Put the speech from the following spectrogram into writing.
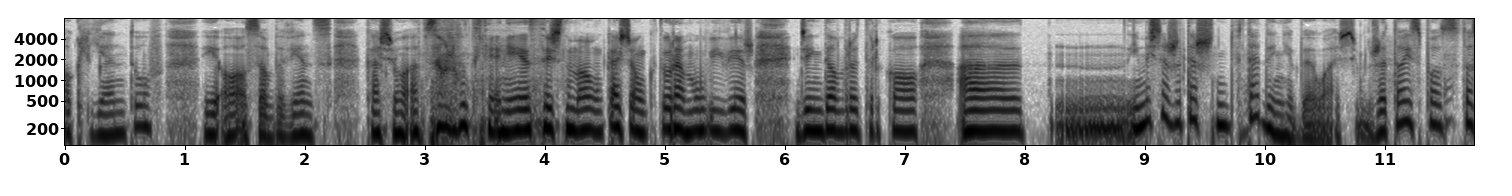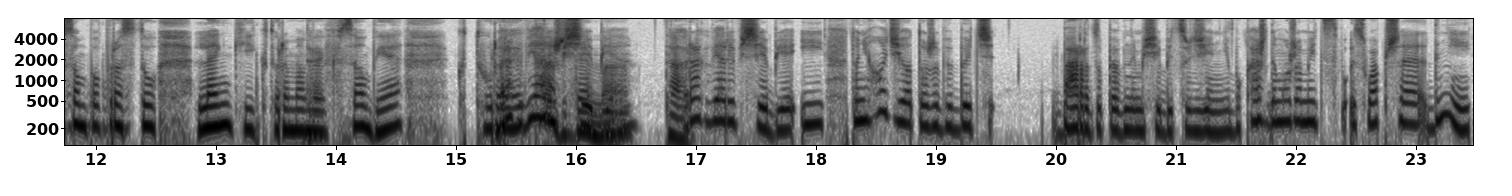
o klientów i o osoby, więc Kasiu, absolutnie nie jesteś małą Kasią, która mówi, wiesz, dzień dobry, tylko a, mm, i myślę, że też wtedy nie byłaś, że to, jest, to są po prostu lęki, które mamy tak. w sobie, które Brak wiary w siebie. Ma. Tak. Brak wiary w siebie i to nie chodzi o to, żeby być bardzo pewnym siebie codziennie, bo każdy może mieć słabsze dni,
